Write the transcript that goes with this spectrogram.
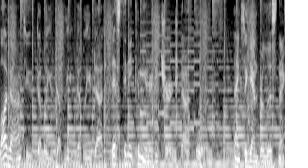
log on to www.destinycommunitychurch.org. Thanks again for listening.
